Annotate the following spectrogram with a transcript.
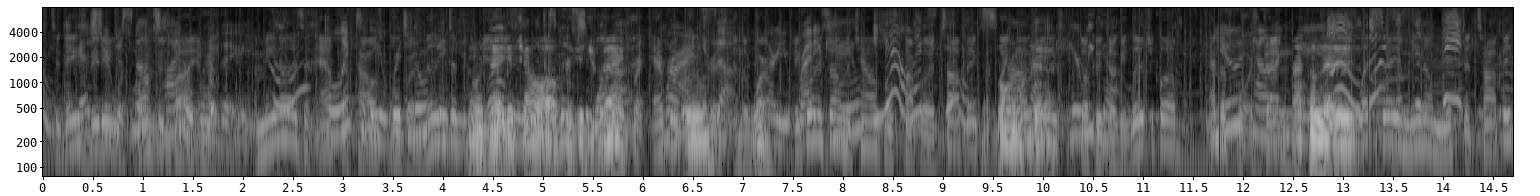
I today's video was sponsored by Amino. Amino is an A app link that to the powers over a million different Don't try to get your whole outfit, get your bag. for every Alright, interest in the world. are you Including ready, some of the Kale? channel's most popular topics Go like on, One Dad. Piece, Here we Goku go. Doki Literature Club, and of course Dragon. Ball. That's hilarious. Let's say Amino missed a topic,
